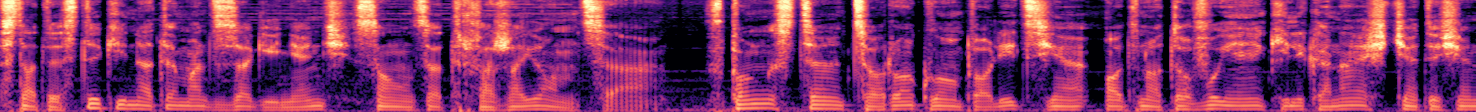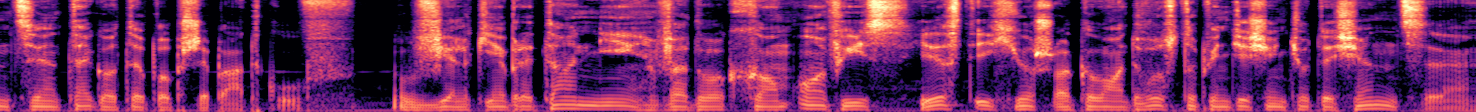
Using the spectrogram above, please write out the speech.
Statystyki na temat zaginięć są zatrważające. W Polsce co roku policja odnotowuje kilkanaście tysięcy tego typu przypadków. W Wielkiej Brytanii według Home Office jest ich już około 250 tysięcy,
